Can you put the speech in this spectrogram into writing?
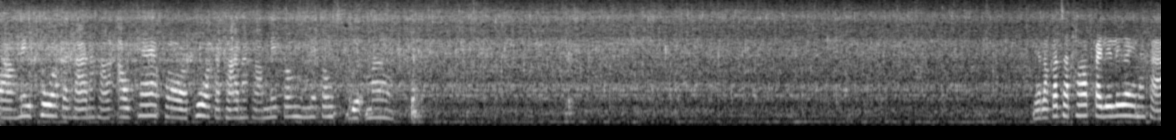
วางให้ทั่วกระทะนะคะ เอาแค่พอทั่วกระทะนะคะ ไม่ต้องไม่ต้องเยอะมากเดี๋ยวเราก็จะทอดไปเรื่อย ๆ นะคะ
